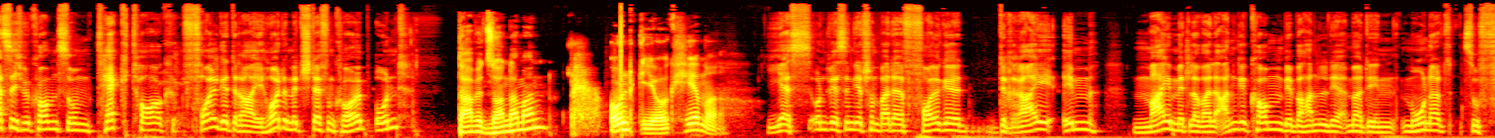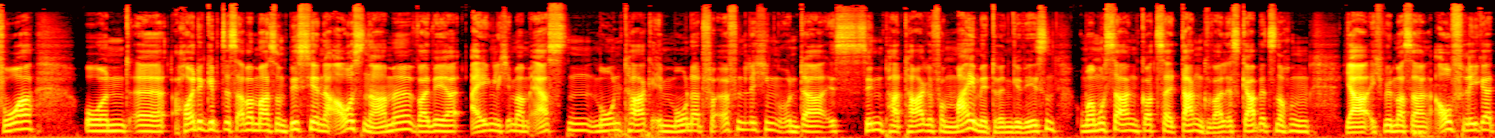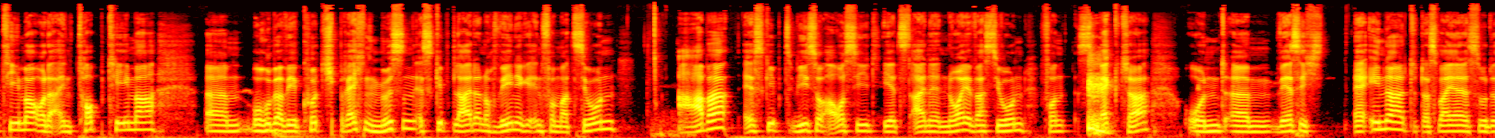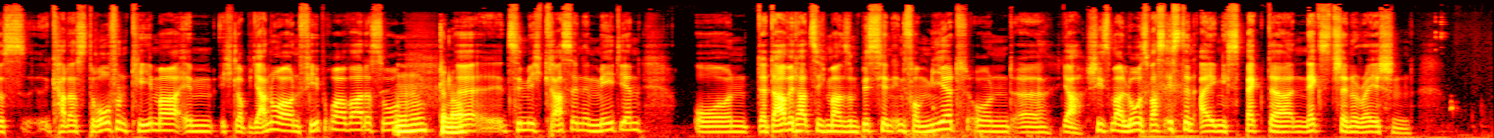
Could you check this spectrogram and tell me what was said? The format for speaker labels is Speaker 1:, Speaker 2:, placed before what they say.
Speaker 1: Herzlich willkommen zum Tech Talk Folge 3. Heute mit Steffen Kolb und
Speaker 2: David Sondermann
Speaker 3: und Georg Hirmer.
Speaker 1: Yes, und wir sind jetzt schon bei der Folge 3 im Mai mittlerweile angekommen. Wir behandeln ja immer den Monat zuvor und äh, heute gibt es aber mal so ein bisschen eine Ausnahme, weil wir ja eigentlich immer am ersten Montag im Monat veröffentlichen und da ist, sind ein paar Tage vom Mai mit drin gewesen. Und man muss sagen, Gott sei Dank, weil es gab jetzt noch ein, ja, ich will mal sagen, Aufregerthema oder ein Top-Thema, ähm, worüber wir kurz sprechen müssen. Es gibt leider noch wenige Informationen. Aber es gibt, wie es so aussieht, jetzt eine neue Version von Spectre. Und ähm, wer sich erinnert. Das war ja so das Katastrophenthema im, ich glaube, Januar und Februar war das so.
Speaker 2: Mhm, genau.
Speaker 1: Äh, ziemlich krass in den Medien. Und der David hat sich mal so ein bisschen informiert und äh, ja, schieß mal los. Was ist denn eigentlich Spectre Next Generation?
